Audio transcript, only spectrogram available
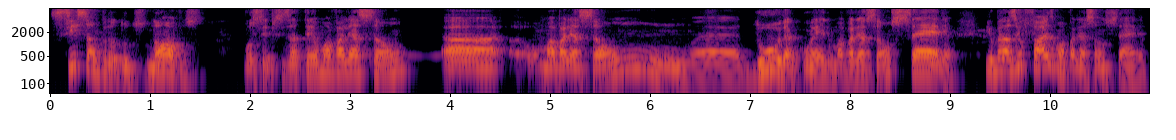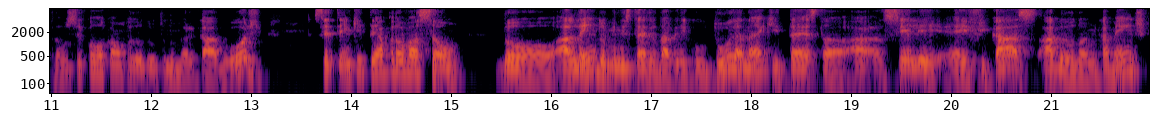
Se são produtos novos, você precisa ter uma avaliação, uh, uma avaliação uh, dura com ele, uma avaliação séria. E o Brasil faz uma avaliação séria. Para você colocar um produto no mercado hoje, você tem que ter aprovação do, além do Ministério da Agricultura, né, que testa a, se ele é eficaz agronomicamente,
